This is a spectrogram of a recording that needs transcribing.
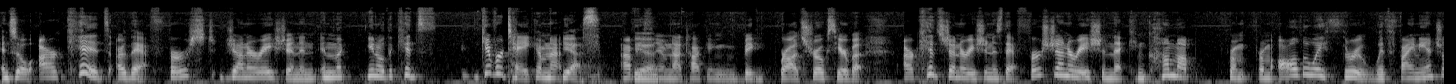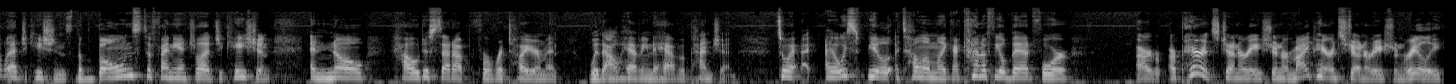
And so our kids are that first generation, and, and the you know the kids, give or take. I'm not. Yes. Obviously, Yeah. I'm not talking big broad strokes here, but our kids' generation is that first generation that can come up from from all the way through with financial educations, the bones to financial education, and know how to set up for retirement without having to have a pension. So I, I always feel I tell them like I kind of feel bad for our, our parents' generation or my parents' generation really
